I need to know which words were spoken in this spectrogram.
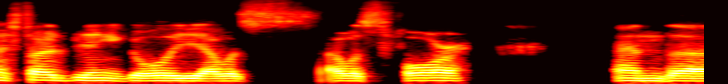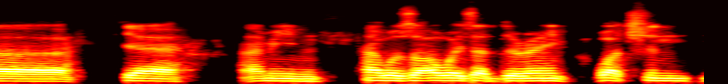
I started being a goalie. I was I was four, and uh, yeah, I mean, I was always at the rink watching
